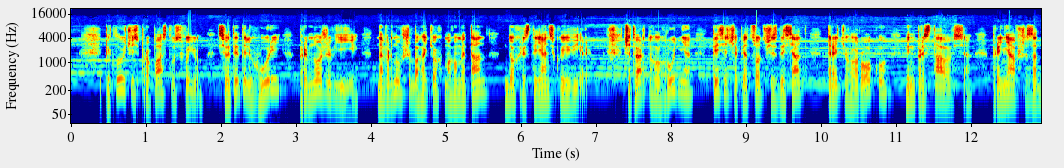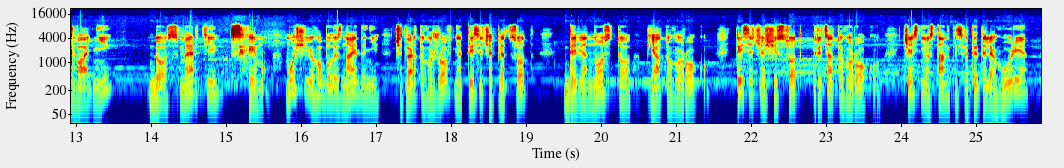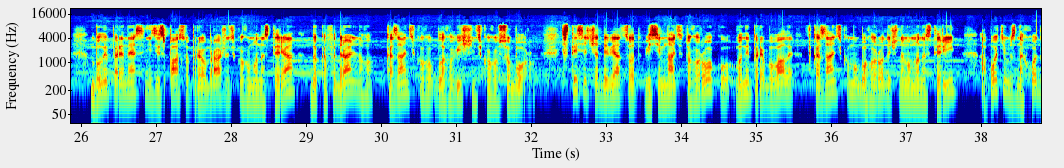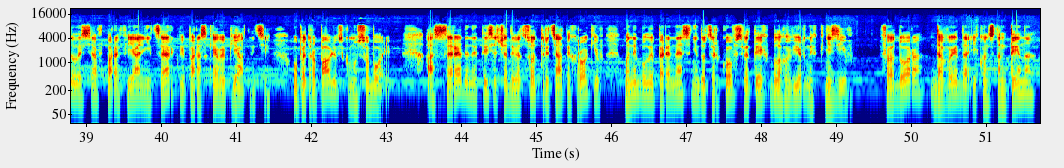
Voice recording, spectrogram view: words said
Піклуючись про паству свою, святитель Гурій примножив її, навернувши багатьох магометан до християнської віри. 4 грудня 1563 року він приставився, прийнявши за два дні до смерті схиму. Мощі його були знайдені 4 жовтня 1595 року. 1630 року чесні останки святителя Гурія були перенесені зі Спасо Преображенського монастиря до кафедрального Казанського Благовіщенського собору. З 1918 року вони перебували в Казанському Богородичному монастирі, а потім знаходилися в парафіяльній церкві Параскеви П'ятниці у Петропавлівському соборі. А з середини 1930-х років вони були перенесені до церков святих благовірних князів Феодора, Давида і Константина,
